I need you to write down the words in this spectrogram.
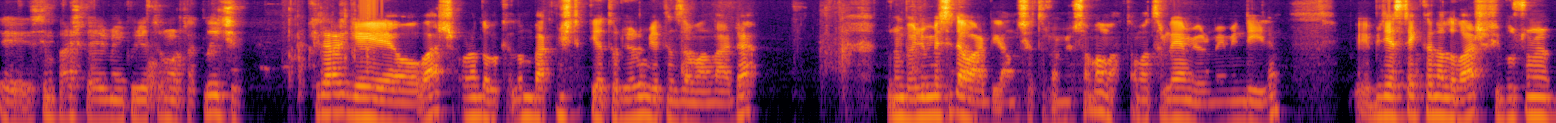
e, Simpaş Gayrimenkul Yatırım Ortaklığı için. Kiler GYO var. Ona da bakalım. Bakmıştık diye hatırlıyorum yakın zamanlarda. Bunun bölünmesi de vardı yanlış hatırlamıyorsam ama tam hatırlayamıyorum emin değilim. E, bir destek kanalı var. Fibosunu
